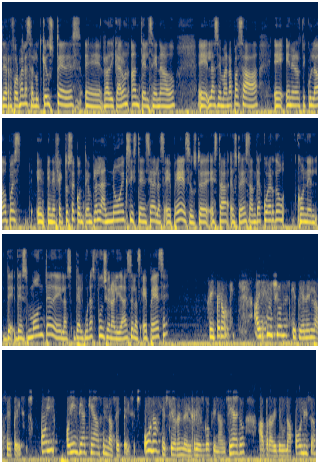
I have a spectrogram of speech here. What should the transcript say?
de reforma a la salud que ustedes eh, radicaron ante el Senado eh, la semana pasada, eh, en el articulado, pues, en, efecto, se contempla la no existencia de las EPS. Usted está, ¿Ustedes están de acuerdo con el desmonte de, las, de algunas funcionalidades de las EPS? Sí, pero hay funciones que tienen las EPS. Hoy, hoy en día, ¿qué hacen las EPS? Una, gestionan el riesgo financiero a través de una póliza.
